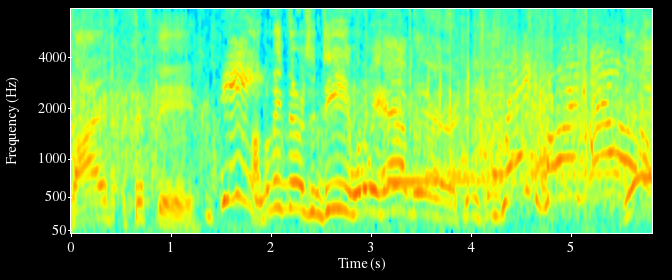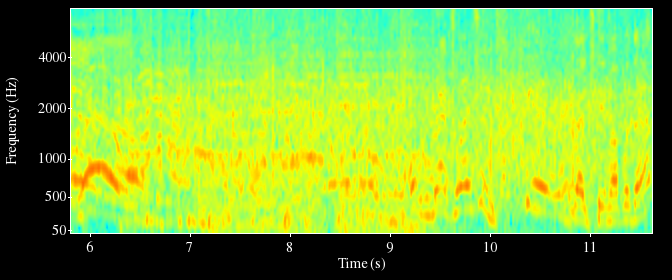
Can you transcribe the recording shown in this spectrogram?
550. D. I believe there is a D. What do we have there? Tanisha? Great Horn Owl. Yeah. Well, congratulations. Glad you came up with that.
